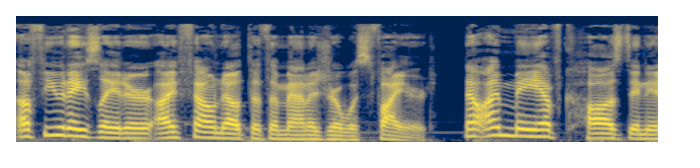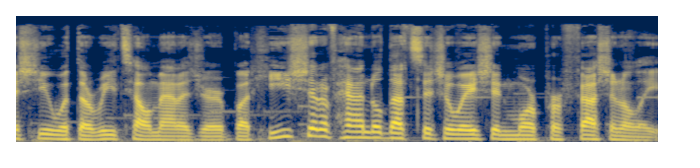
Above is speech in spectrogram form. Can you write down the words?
A few days later, I found out that the manager was fired. Now, I may have caused an issue with the retail manager, but he should have handled that situation more professionally.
